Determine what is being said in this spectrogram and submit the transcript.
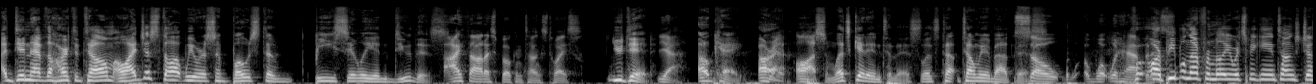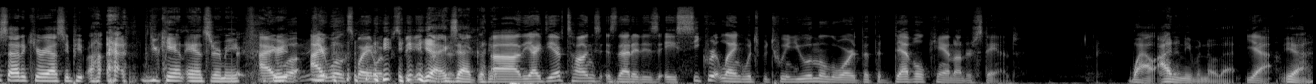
I didn't have the heart to tell him. Oh, I just thought we were supposed to be silly and do this. I thought I spoke in tongues twice. You did, Yeah. Okay, all right, Yeah. awesome. Let's get into this. Let's t- tell me about this. So what would happen? Are is- people not familiar with speaking in tongues? Just out of curiosity, people, you can't answer me. I You're- will. I will explain what speaking. yeah, exactly. Uh, the idea of tongues is that it is a secret language between you and the Lord that the devil can't understand. wow, I didn't even know that. Yeah. Yeah.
